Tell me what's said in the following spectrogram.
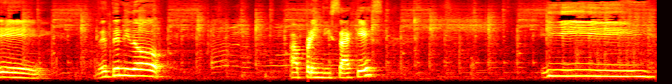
eh, he tenido aprendizajes y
